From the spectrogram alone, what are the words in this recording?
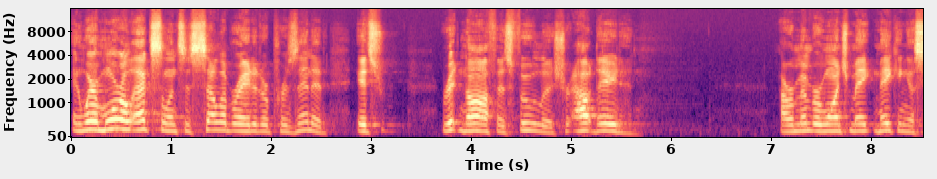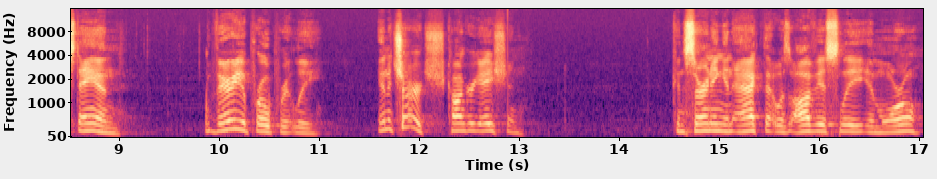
And where moral excellence is celebrated or presented, it's written off as foolish or outdated. I remember once make, making a stand very appropriately in a church congregation concerning an act that was obviously immoral.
